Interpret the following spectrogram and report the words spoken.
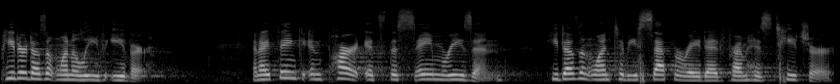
Peter doesn't want to leave either. And I think in part it's the same reason. He doesn't want to be separated from his teacher.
